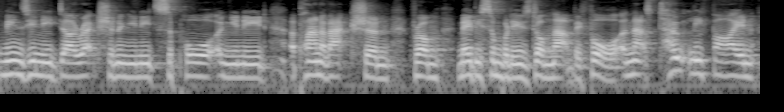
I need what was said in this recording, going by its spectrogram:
means you need direction and you need support and you need a plan of action from maybe somebody who's done that before. And that's totally fine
